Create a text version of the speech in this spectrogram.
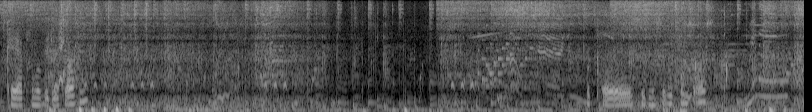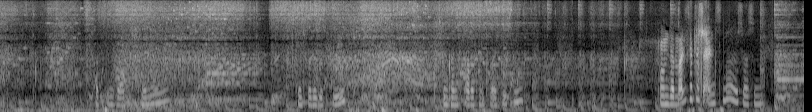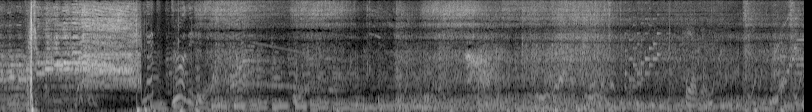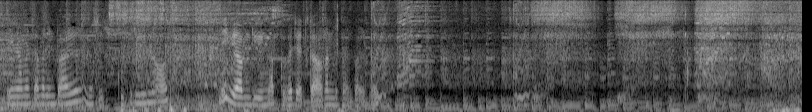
Okay, der Primo wird durchlaufen. Okay, sieht nicht so gut für uns aus. Trotzdem sage ich Schwimmen. Ich wurde gefreezed. Deswegen kann ich gerade kein Tor. Und der Mann hat das 1-0 geschossen. Ja, Mann. Den haben jetzt aber den Ball. Und das sieht gut für die Gegner aus. Ne, wir haben die Gegner abgewehrt. Edgar rennt mit seinem Ball weg.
